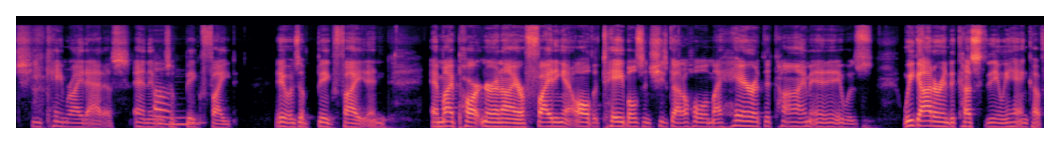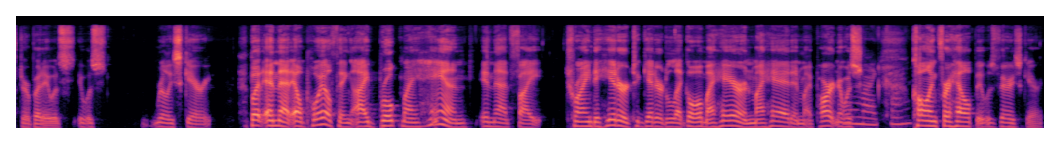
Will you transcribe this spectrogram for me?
She came right at us and it was Oh, a um. big fight. It was a big fight and and my partner and I are fighting at all the tables, and she's got a hold of my hair at the time, and it was we got her into custody and we handcuffed her, but it was it was really scary. But and that El Pollo thing, I broke my hand in that fight trying to hit her to get her to let go of my hair and my head, and my partner was oh my calling for help. It was very scary.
